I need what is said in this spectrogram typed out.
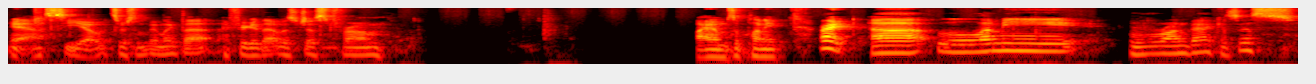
yeah, sea oats or something like that. I figured that was just from Biomes O' Plenty. All right, uh, let me run back. Is this?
